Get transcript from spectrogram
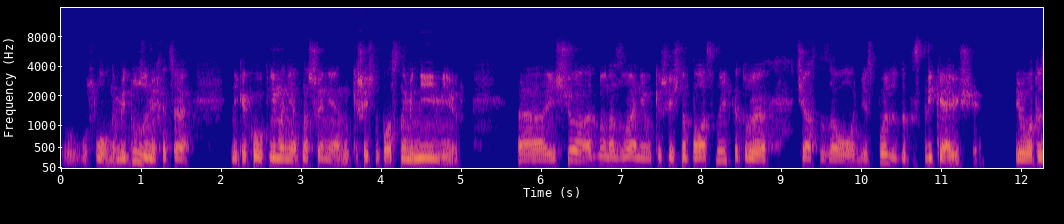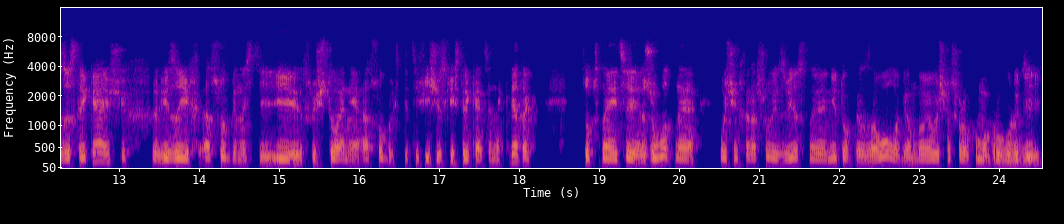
условно медузами, хотя никакого к ним они отношения ну, кишечно-полостными не имеют. А, еще одно название у кишечно-полостных, которое часто зоологи используют, это стрекающие. И вот из-за стрекающих, из-за их особенностей и существования особых специфических стрекательных клеток, собственно, эти животные очень хорошо известны не только зоологам, но и очень широкому кругу людей,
